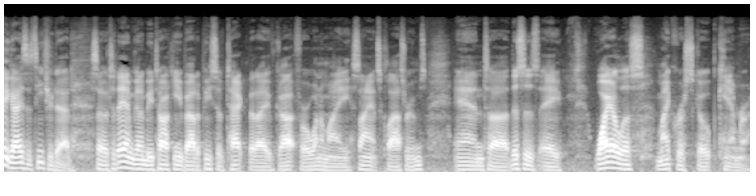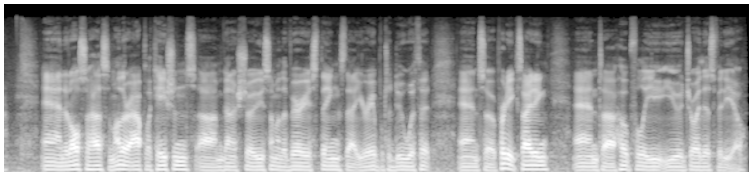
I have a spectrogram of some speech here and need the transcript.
Hey guys, it's Teacher Dad. So today I'm going to be talking about a piece of tech that I've got for one of my science classrooms and uh, this is a wireless microscope camera and it also has some other applications. Uh, I'm going to show you some of the various things that you're able to do with it and so pretty exciting and uh, hopefully you enjoy this video.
